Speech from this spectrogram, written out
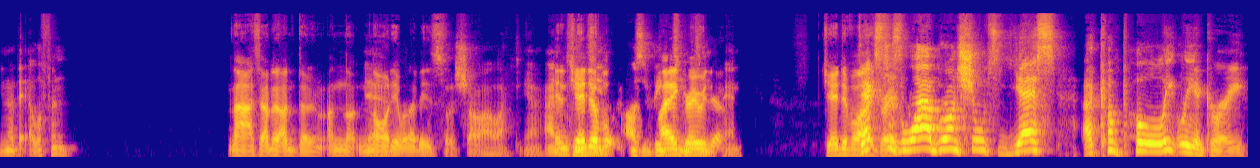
You know, the elephant. Nah, see, I don't, I don't, I'm not yeah, no idea what that is. The show I liked, yeah. And, and J Devil, I was a big. I agree with you. Fan. J Devil, Dexter's Lab, Ron Schultz. Yes, I completely agree.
